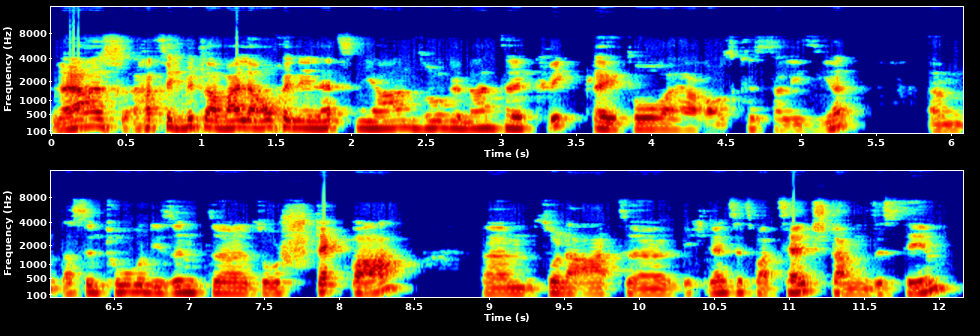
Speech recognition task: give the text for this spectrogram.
Naja, es hat sich mittlerweile auch in den letzten Jahren sogenannte Quickplay-Tore herauskristallisiert. Ähm, das sind Tore, die sind äh, so steckbar, ähm, so eine Art, äh, ich nenne es jetzt mal Zeltstangensystem.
